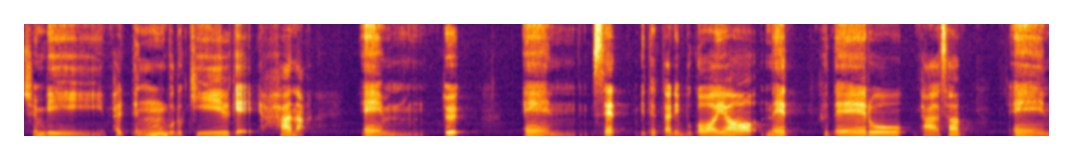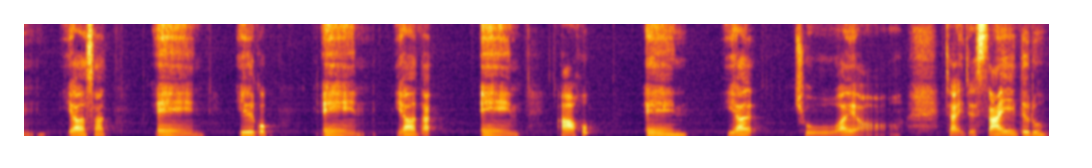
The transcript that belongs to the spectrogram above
준비. 발등 무릎 길게. 하나 엠 둘. 엔, 셋 밑에 다리 무거워요. 넷 그대로. 다섯 엔, 여섯 엔, 일곱 엔, 여덟 엔, 아홉 엔, 열. 좋아요. 자 이제 사이드로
